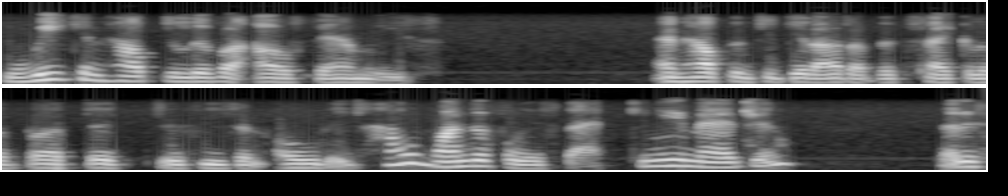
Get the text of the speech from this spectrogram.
we can help deliver our families and help them to get out of the cycle of birth disease and old age how wonderful is that can you imagine that is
